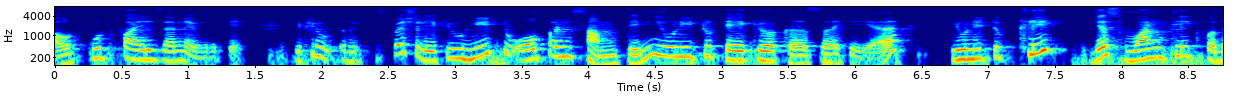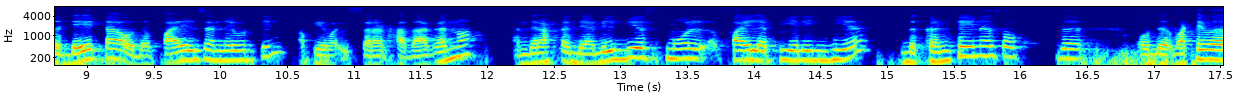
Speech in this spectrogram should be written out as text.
output files, and everything. If you, especially if you need to open something, you need to take your cursor here. You need to click just one click for the data or the files and everything. අපි ඒවා ඉස්සරහට හදා ගන්නවා. And thereafter there will be a small file appearing here. The containers of the or the whatever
